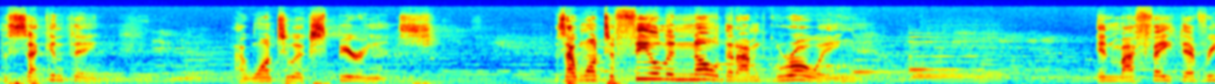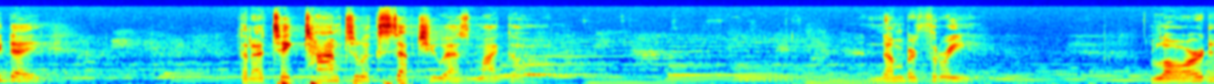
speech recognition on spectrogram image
the second thing I want to experience is I want to feel and know that I'm growing in my faith every day, that I take time to accept you as my God. Number three, Lord,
